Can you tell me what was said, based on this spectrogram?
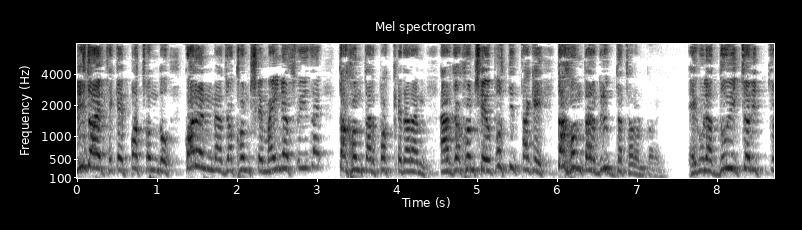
হৃদয় থেকে পছন্দ করেন না, যখন সে মাইনাস হয়ে যায়, তখন তার পক্ষে দাঁড়ান, আর যখন সে উপস্থিত থাকে, তখন তার বিরুদ্ধাচরণ করেন। এগুলা দুই চরিত্র,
